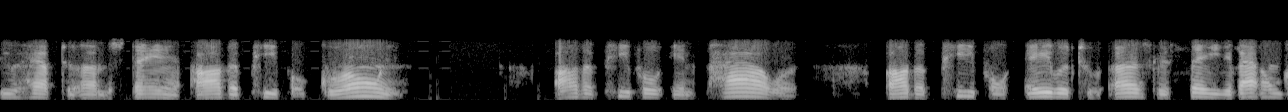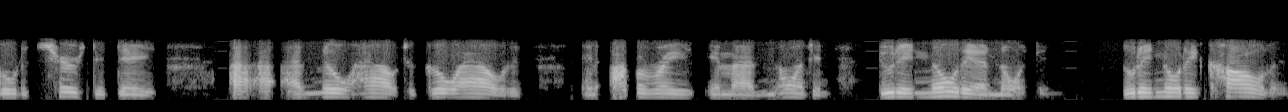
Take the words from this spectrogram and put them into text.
you have to understand are the people growing? Are the people empowered? Are the people able to honestly say, if I don't go to church today, I, I, I know how to go out and, and operate in my anointing? Do they know their anointing? Do they know their calling?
